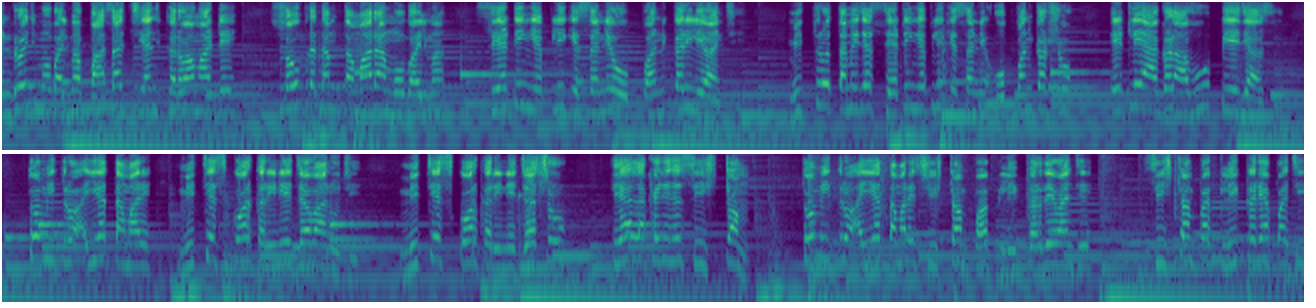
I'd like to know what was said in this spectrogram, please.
એન્ડ્રોઈડ મોબાઈલમાં ભાષા ચેન્જ કરવા માટે સૌ પ્રથમ તમારા મોબાઈલમાં સેટિંગ એપ્લિકેશનને ઓપન કરી લેવાની છે. મિત્રો, તમે જે સેટિંગ એપ્લિકેશનને ઓપન કરશો, એટલે આગળ આવું પેજ આવશે. તો મિત્રો, અહીંયા તમારે નીચે સ્કોર કરીને જવાનું છે. નીચે સ્કોર કરીને જશો. ત્યાં લખાઈને છે સિસ્ટમ. તો મિત્રો, અહીંયા તમારે સિસ્ટમ પર ક્લિક કરી દેવાનું છે. સિસ્ટમ પર ક્લિક કર્યા પછી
